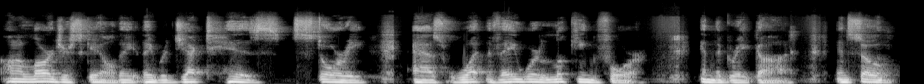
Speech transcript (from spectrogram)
on a larger scale, they they reject His story as what they were looking for in the great God. And so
